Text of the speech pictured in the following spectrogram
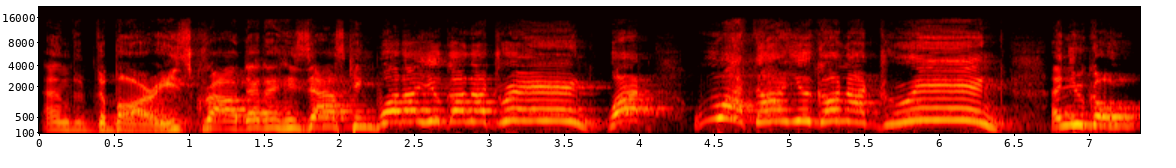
and the bar is crowded and he's asking, What are you gonna drink? What? What are you gonna drink? And you go,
